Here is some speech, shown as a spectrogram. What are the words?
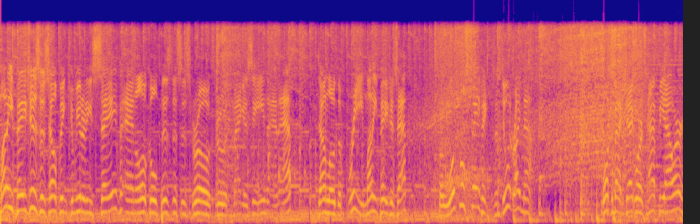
Money Pages is helping communities save and local businesses grow through its magazine and app. Download the free Money Pages app for local savings and do it right now. Welcome back, Jaguars Happy Hour.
